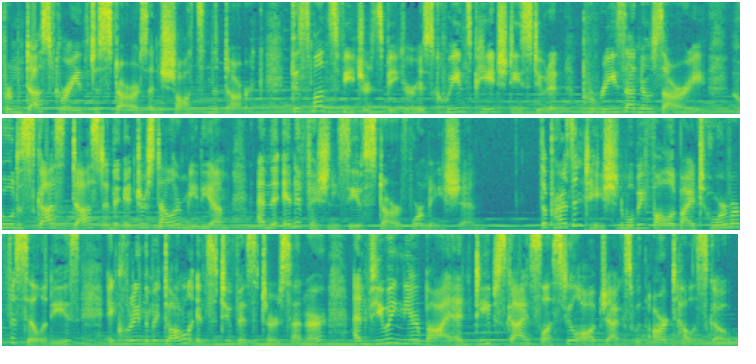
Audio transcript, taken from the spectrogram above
from dust grains to stars and shots in the dark. This month's featured speaker is Queen's PhD student Pariza Nozari, who will discuss dust in the interstellar medium and the inefficiency of star formation. The presentation will be followed by a tour of our facilities, including the McDonald Institute Visitor Center, and viewing nearby and deep sky celestial objects with our telescope.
